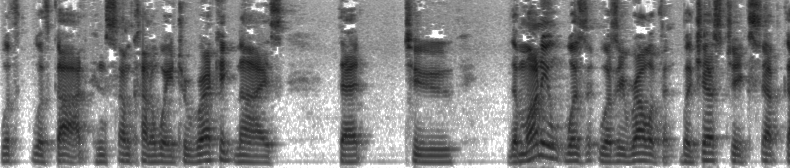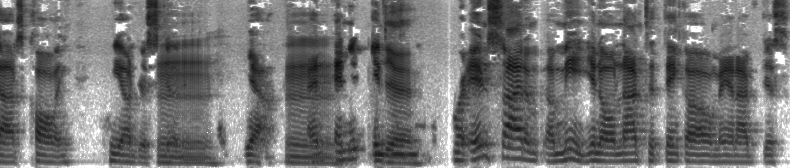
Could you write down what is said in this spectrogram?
with with God in some kind of way to recognize that to the money was was irrelevant, but just to accept God's calling, he understood mm. it. Yeah, mm. and and if yeah. You were inside of, of, me, you know, not to think, oh man, I've just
